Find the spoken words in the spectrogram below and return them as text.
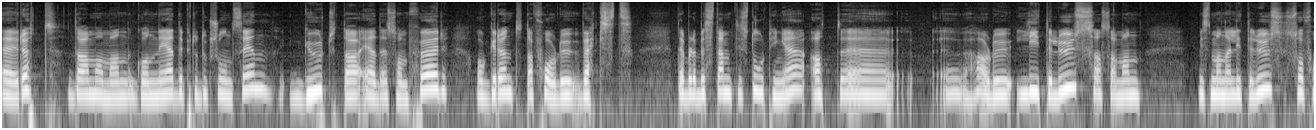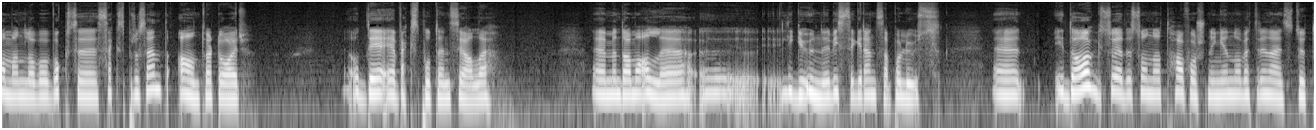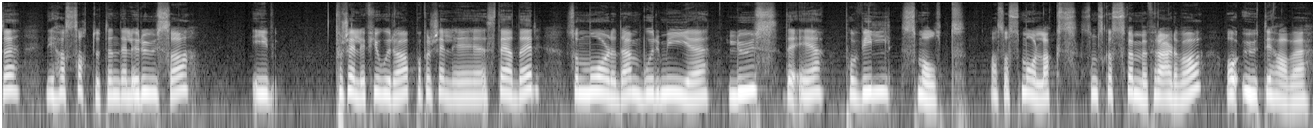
Eh, Rødt, da må man gå ned i produksjonen sin. Gult, da er det som før. Og grønt, da får du vekst. Det ble bestemt i Stortinget at eh, eh, har du lite lus, altså man, hvis man er lite lus, så får man lov å vokse 6 annethvert år. Og det er vekstpotensialet. Eh, men da må alle eh, ligge under visse grenser på lus. Eh, I dag så er det sånn at Havforskningen og Veterinærinstituttet de har satt ut en del ruser i forskjellige fjorder på forskjellige steder. Så måler de hvor mye lus det er på vill smolt, altså smålaks, som skal svømme fra elva og ut i havet.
